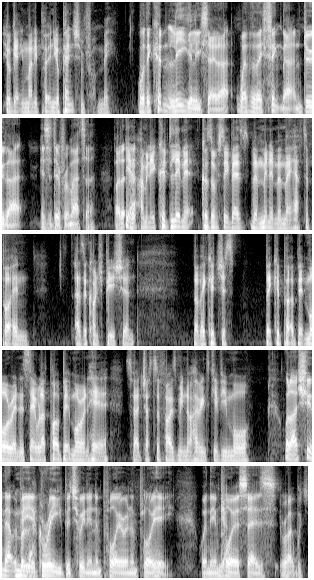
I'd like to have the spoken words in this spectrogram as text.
you're getting money put in your pension from me"? Well, they couldn't legally say that. Whether they think that and do that is a different matter. But Yeah, uh, I mean, it could limit because obviously there's the minimum they have to put in as a contribution, but they could just they could put a bit more in and say, "Well, I've put a bit more in here, so that justifies me not having to give you more." Well, I assume that would be agreed between an employer and employee. When the employer says, "Right, which,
